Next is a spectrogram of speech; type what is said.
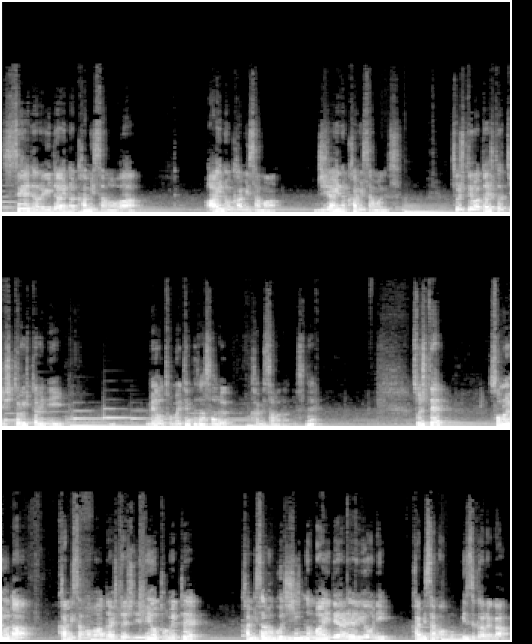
聖なる偉大な神様は愛の神様慈愛の神様です。そして私たち一人一人に目を留めてくださる神様なんですね。そしてそのような神様は私たちに目を留めて神様ご自身の前に出られるように神様自らが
